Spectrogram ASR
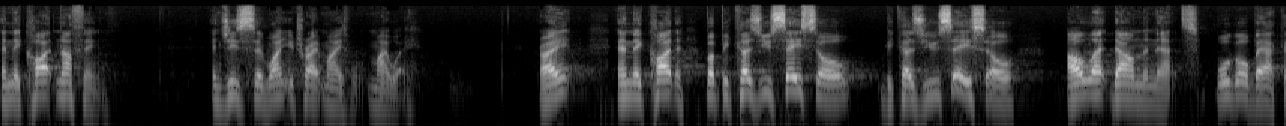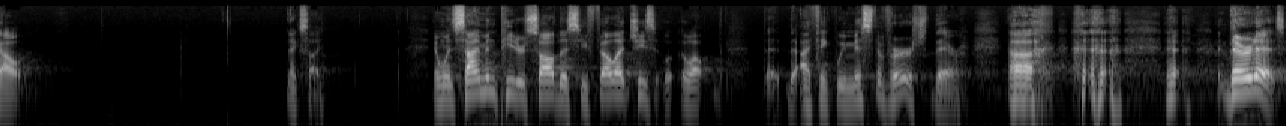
and they caught nothing. And Jesus said, Why don't you try it my, my way? Right? And they caught, but because you say so, because you say so, I'll let down the nets. We'll go back out. Next slide. And when Simon Peter saw this, he fell at Jesus. Well, I think we missed a verse there. Uh, there it is.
